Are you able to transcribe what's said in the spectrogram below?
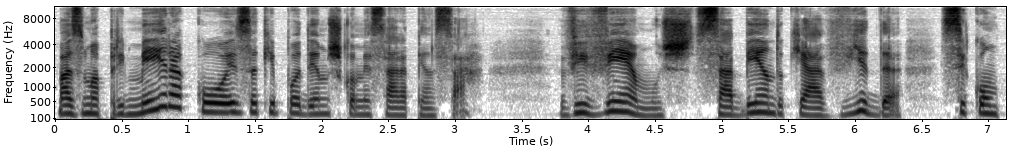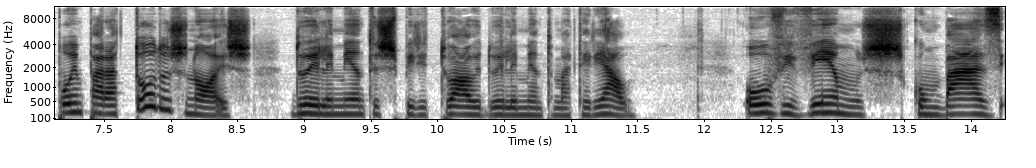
mas uma primeira coisa que podemos começar a pensar Vivemos sabendo que a vida se compõe para todos nós do elemento espiritual e do elemento material? Ou vivemos com base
